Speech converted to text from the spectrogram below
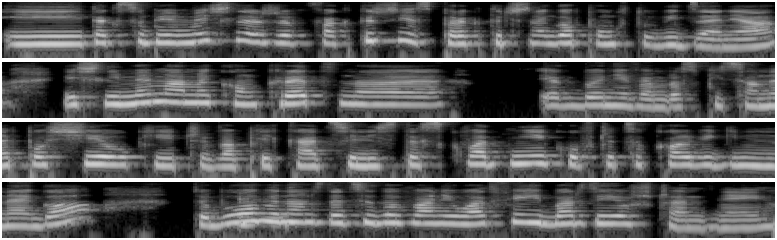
I tak sobie myślę, że faktycznie z praktycznego punktu widzenia, jeśli my mamy konkretne jakby, nie wiem, rozpisane posiłki, czy w aplikacji listę składników, czy cokolwiek innego, to byłoby mhm. nam zdecydowanie łatwiej i bardziej oszczędniej.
